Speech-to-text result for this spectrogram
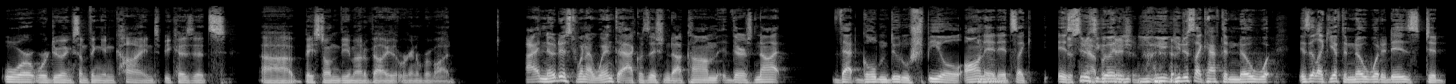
or we're doing something in kind because it's uh, based on the amount of value that we're going to provide. I noticed when I went to acquisition.com, there's not that golden doodle spiel on it. It's like as Just soon as you go in, you, you just like have to know what is it like you have to know what it is to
